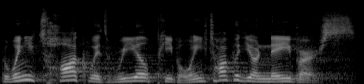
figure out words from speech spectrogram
But when you talk with real people, when you talk with your neighbors,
